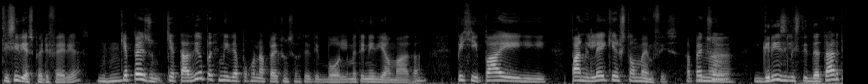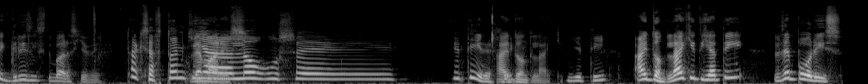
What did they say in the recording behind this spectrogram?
της ίδιας περιφέρειας Μμμ. και παίζουν και τα δύο παιχνίδια που έχουν να παίξουν σε αυτή την πόλη με την ίδια ομάδα. Π.χ. πάει, πάνε οι Lakers στο Memphis. Θα παίξουν Ναι. Grizzlies την Τετάρτη, Grizzlies την Παρασκευή. Εντάξει, αυτό είναι και Δεν μ' για αρέσει. λόγους. Ε... Γιατί ρε. I εσύ; don't like it. Γιατί; I don't like it γιατί δεν μπορείς.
